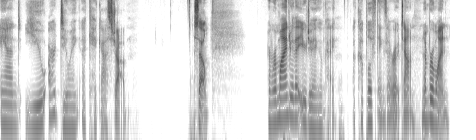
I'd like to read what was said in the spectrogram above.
and you are doing a kick ass job. So, a reminder that you're doing okay. A couple of things I wrote down. Number one,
